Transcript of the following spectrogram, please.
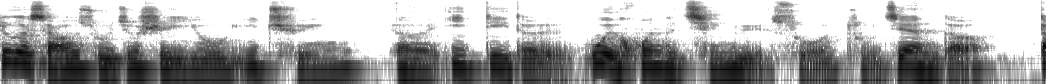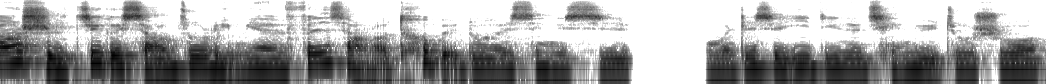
这个小组就是由一群呃异地的未婚的情侣所组建的。当时这个小组里面分享了特别多的信息。我们这些异地的情侣就说：“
